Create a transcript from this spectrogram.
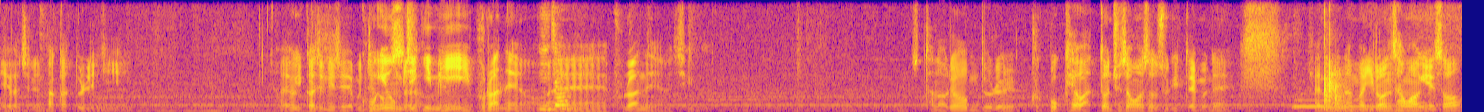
이어지는 바깥 돌리기 아, 여기까지는 이제 문제가 공의 없어요. 움직임이 불안해요. 이점? 네, 불안해요 지금. 숱한 어려움들을 극복해 왔던 최성원 선수기 때문에 팬들은 아마 이런 상황에서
